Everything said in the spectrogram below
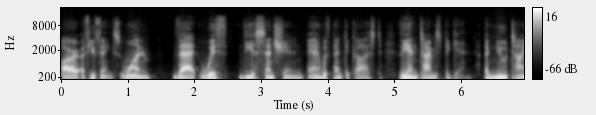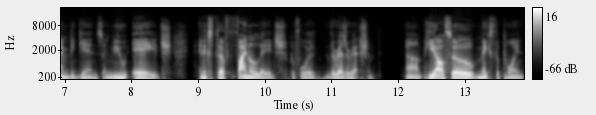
are a few things. One, that with the ascension and with Pentecost, the end times begin. A new time begins, a new age, and it's the final age before the resurrection. Um, he also makes the point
